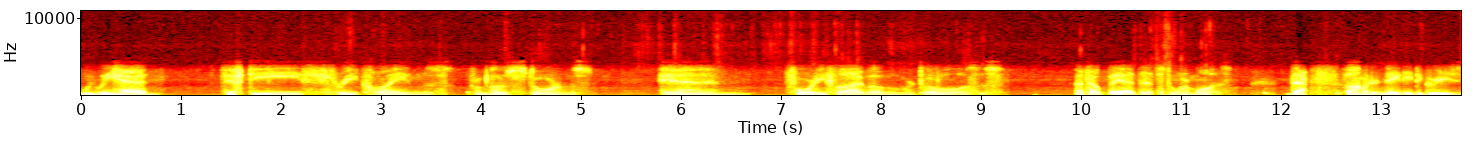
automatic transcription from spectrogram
we, we had 53 claims from those storms, and 45 of them were total losses. That's how bad that storm was. That's 180 degrees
